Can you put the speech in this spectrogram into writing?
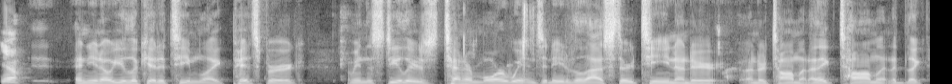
Yeah. And you know, you look at a team like Pittsburgh. I mean, the Steelers ten or more wins in eight of the last thirteen under under Tomlin. I think Tomlin, like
